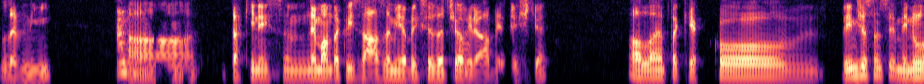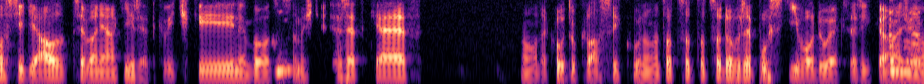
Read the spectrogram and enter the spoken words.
levný. Mm-hmm. A taky nejsem, nemám takový zázemí, abych se začal vyrábět ještě. Ale tak jako vím, že jsem si v minulosti dělal třeba nějaký řetkvičky, nebo co mm. jsem ještě, řetkev, no takovou tu klasiku, no to, co, to, co dobře pustí vodu, jak se říká, mm-hmm. že jo.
